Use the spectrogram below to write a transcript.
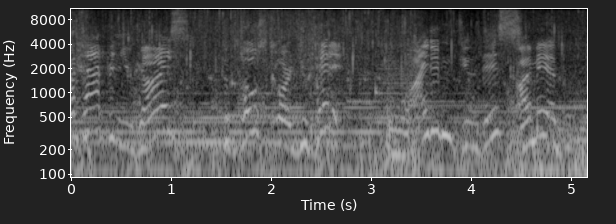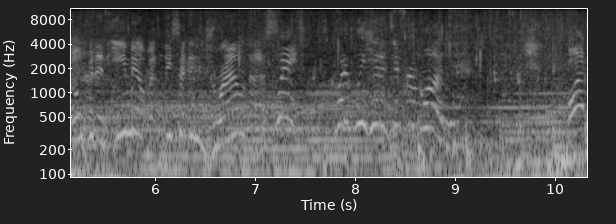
What happened, you guys? The postcard, you hit it. I didn't do this. I may have opened an email, but at least I didn't drown us. Wait, what if we hit a different one? What?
